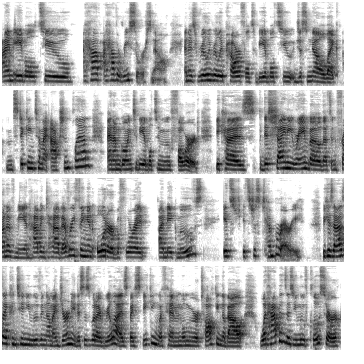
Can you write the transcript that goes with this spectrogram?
I'm able to I have I have a resource now. And it's really really powerful to be able to just know like I'm sticking to my action plan and I'm going to be able to move forward because this shiny rainbow that's in front of me and having to have everything in order before I I make moves, it's it's just temporary Because as I continue moving on my journey, this is what I realized by speaking with him and when we were talking about what happens as you move closer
